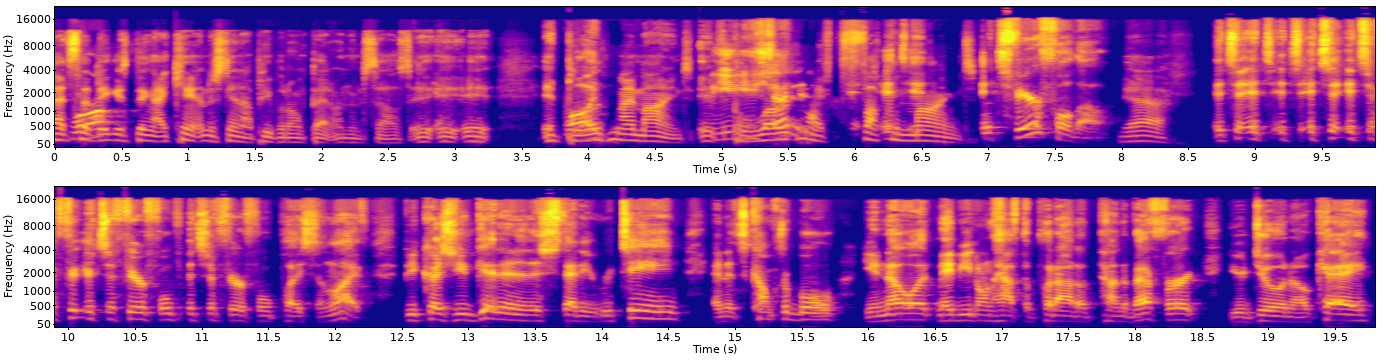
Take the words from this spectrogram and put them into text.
That's the all- biggest thing. I can't understand how people don't bet on themselves. It Yeah. it it, it Well, blows my mind. It you- blows my fucking it- mind. it's fearful though. Yeah. It's a, it's it's it's a, it's a it's a fearful it's a fearful place in life because you get into this steady routine and it's comfortable. You know it. Maybe you don't have to put out a ton of effort. You're doing okay.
